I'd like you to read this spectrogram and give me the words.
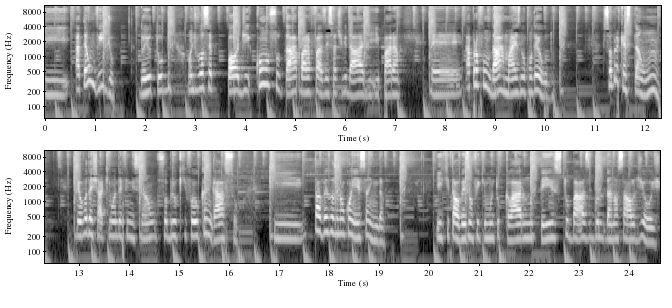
e até um vídeo do YouTube onde você pode consultar para fazer essa atividade e para é, aprofundar mais no conteúdo. Sobre a questão 1, eu vou deixar aqui uma definição sobre o que foi o cangaço, que talvez você não conheça ainda e que talvez não fique muito claro no texto base do, da nossa aula de hoje.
